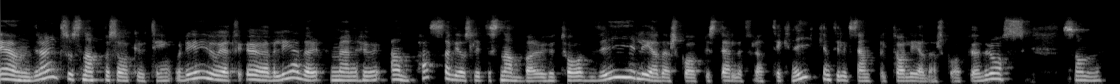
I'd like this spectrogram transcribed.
ändrar inte så snabbt på saker och ting och det gör ju att vi överlever. Men hur anpassar vi oss lite snabbare? Hur tar vi ledarskap istället för att tekniken till exempel tar ledarskap över oss? Som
